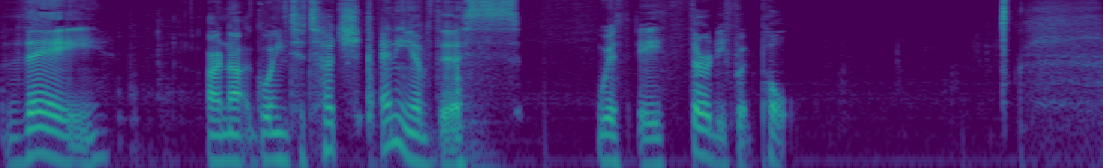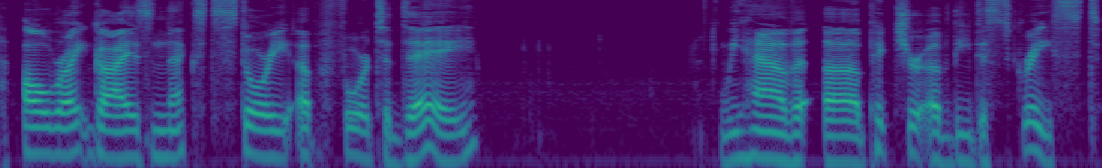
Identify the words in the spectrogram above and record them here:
They are not going to touch any of this with a 30 foot pole. All right, guys, next story up for today. We have a picture of the disgraced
